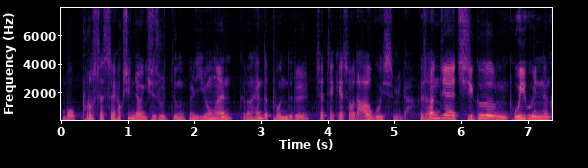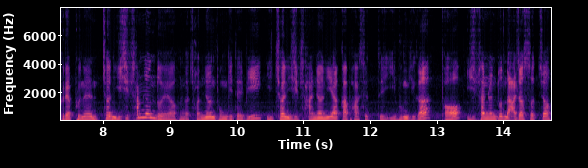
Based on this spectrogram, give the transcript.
뭐 프로세서 혁신적인 기술 등을 이용한 그런 핸드폰들을 채택해서 나오고 있습니다. 그래서 현재 지금 보이고 있는 그래프는 2023년도예요. 그러니까 전년 동기 대비 2024년이 아까 봤을 때 2분기가 더 23년도 낮았었죠.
